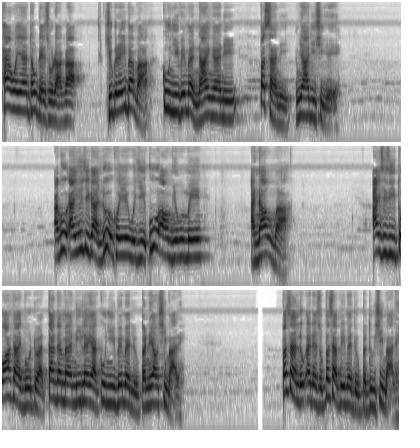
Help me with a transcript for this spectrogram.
ဖန်ဝင်ရန်ထုတ်တယ်ဆိုတာကယူကရိန်းဘက်မှာကူညီပေးမဲ့နိုင်ငံတွေပတ်စံတွေအများကြီးရှိတယ်အခု UNG ကလူအခွင့်အရေးဝကြီးဥအောင်မျိုးမင်းအနောက်မှာ ICC သွားနိုင်ဖို့အတွက်တန်တမန်နီးလန်းရကူညီပေးမဲ့လူဘယ်နှယောက်ရှိမှာလဲပတ်စံလိုအပ်တယ်ဆိုပတ်စံပေးမဲ့သူဘယ်သူရှိမှာလဲ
